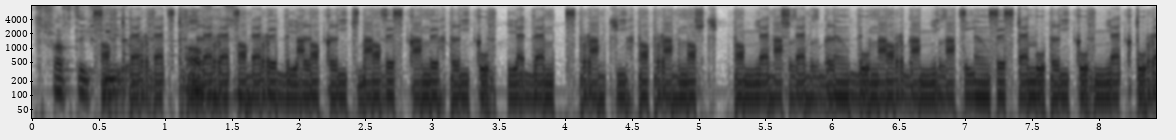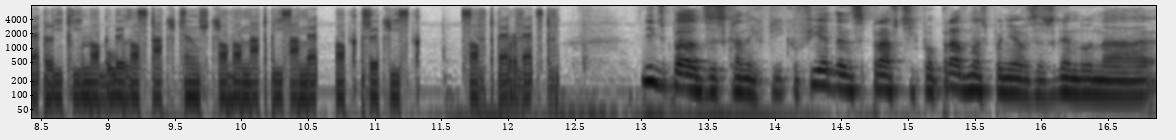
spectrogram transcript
Trwa w tej chwili. Software właśnie. recovery dialog liczba uzyskanych plików 1 sprawdź ich poprawność ponieważ ze względu na organizację systemu plików niektóre pliki mogły zostać częściowo nadpisane ok przycisk Software web Liczba odzyskanych plików 1. Sprawdź ich poprawność, ponieważ ze względu na e,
